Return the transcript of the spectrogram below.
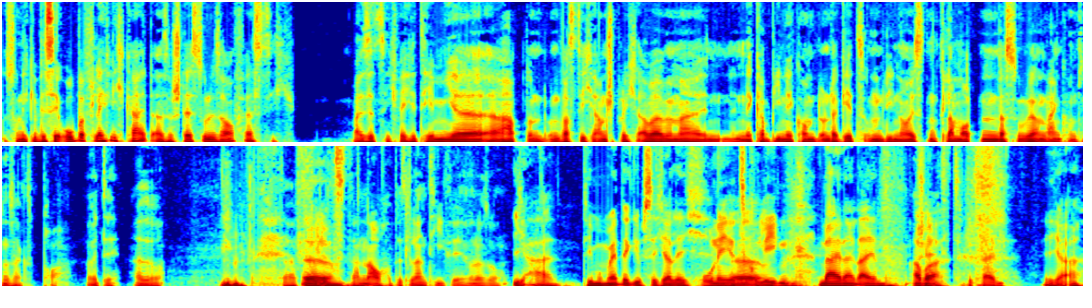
so eine gewisse Oberflächlichkeit? Also stellst du das auch fest? Ich weiß jetzt nicht, welche Themen ihr äh, habt und, und was dich anspricht, aber wenn man in, in eine Kabine kommt und da geht es um die neuesten Klamotten, dass du dann reinkommst und sagst, boah, Leute, also da fehlt es ähm, dann auch ein bisschen an Tiefe oder so. Ja, die Momente gibt es sicherlich. Ohne jetzt äh, Kollegen. Nein, nein, nein. Aber zu betreiben. Ja,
